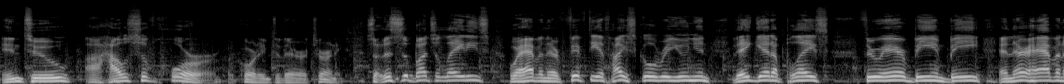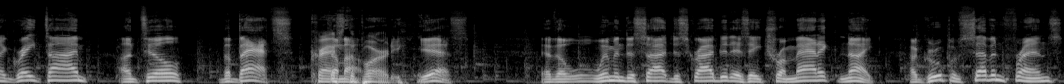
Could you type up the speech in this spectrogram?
into a house of horror, according to their attorney. So, this is a bunch of ladies who are having their 50th high school reunion. They get a place through Airbnb and they're having a great time until the bats crash come the out. party. Yes. And the women decide, described it as a traumatic night. A group of seven friends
